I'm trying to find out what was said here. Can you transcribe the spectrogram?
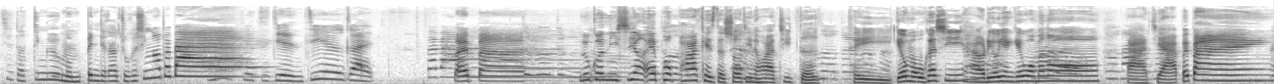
记得订阅我们并点个主个心哦，拜拜，下次见，记得盖。拜拜！如果你是用 Apple Podcast 的收听的话，记得可以给我们五颗星，还有留言给我们哦。大家拜拜。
